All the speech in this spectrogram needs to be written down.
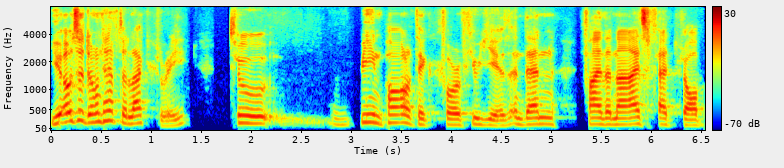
You also don't have the luxury to be in politics for a few years and then find a nice fat job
